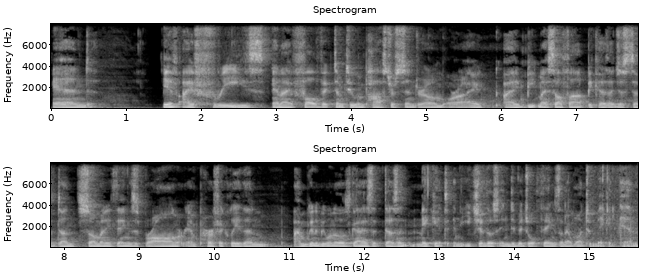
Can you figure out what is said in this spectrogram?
And if i freeze and i fall victim to imposter syndrome or i i beat myself up because i just have done so many things wrong or imperfectly then i'm going to be one of those guys that doesn't make it in each of those individual things that i want to make it in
